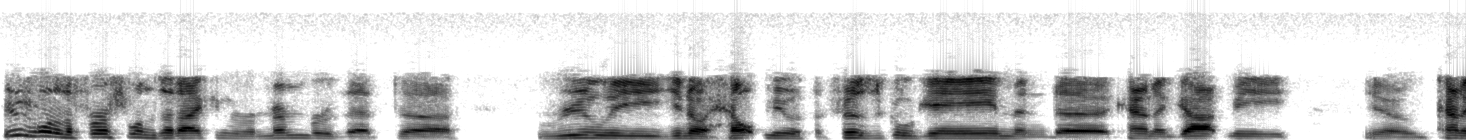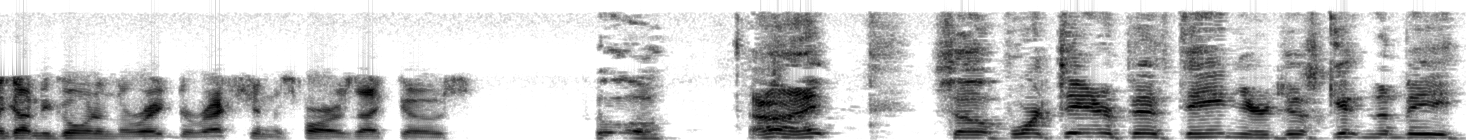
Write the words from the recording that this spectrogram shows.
he was one of the first ones that I can remember that uh, really, you know, helped me with the physical game and uh, kind of got me, you know, kind of got me going in the right direction as far as that goes. Cool. All right. So 14 or 15, you're just getting to be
